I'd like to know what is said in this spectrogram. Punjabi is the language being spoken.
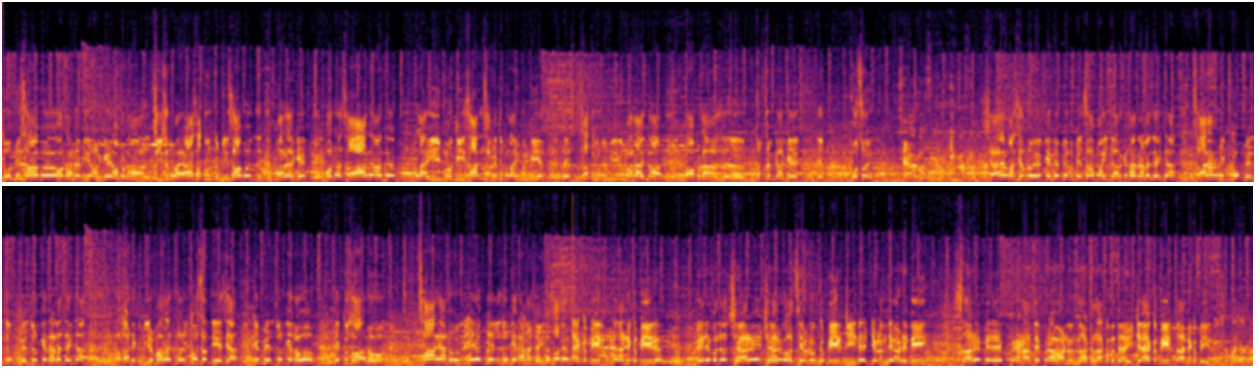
ਸੋਨੀ ਸਾਹਿਬ ਹੋਰਾਂ ਨੇ ਵੀ ਆਣ ਕੇ ਆਪਣਾ ਸੀਸ ਨਵਾਇਆ ਸਤਿਗੁਰੂ ਕਬੀਰ ਸਾਹਿਬ ਮਹਾਰਾਜ ਅੱਗੇ ਉਹਨਾਂ ਸਾਰਿਆਂ ਦੇ ਭਲਾਈ ਮੰਗੀ ਸਾਰੀ ਸੰਗਤ ਦੀ ਭਲਾਈ ਮੰਗੀ ਹੈ ਤੇ ਸਤਿਗੁਰੂ ਕਬੀਰ ਮਹਾਰਾਜ ਦਾ ਆਪਣਾ ਦਰਸ਼ਨ ਕਰਕੇ ਤੇ ਖੁਸ਼ ਹੋਏ ਸ਼ਹਿਰ ਵਾਸੀਆਂ ਨੂੰ ਕੀ ਮੈਸੇਜ ਸ਼ਹਿਰ ਵਾਸੀਆਂ ਨੂੰ ਇਹ ਕਹਿੰਦੇ ਵੀ ਹਮੇਸ਼ਾ ਭਾਈਚਾਰਕ ਨਾਲ ਰਹਿਣਾ ਚਾਹੀਦਾ। ਸਾਰਿਆਂ ਨੂੰ ਇੱਕੋ ਮਿਲ ਜੁਲ ਮਿਲ ਜੁਲ ਕੇ ਰਹਿਣਾ ਚਾਹੀਦਾ। ਸਾਡੇ ਕਬੀਰ ਮਹਾਰਾਜ ਦਾ ਇੱਕੋ ਸੰਦੇਸ਼ ਆ ਕਿ ਮਿਲ ਜੁਲ ਕੇ ਰਹੋ ਤੇ ਖੁਸ਼ਹਾਲ ਰਹੋ। ਸਾਰਿਆਂ ਨੂੰ ਇਹ ਮਿਲ ਜੁਲ ਕੇ ਰਹਿਣਾ ਚਾਹੀਦਾ ਸਾਰਿਆਂ ਨੂੰ। ਮੈਂ ਕਬੀਰ ਧੰਨ ਕਬੀਰ। ਮੇਰੇ ਵੱਲੋਂ ਸਾਰੇ ਸ਼ਹਿਰ ਵਾਸੀਆਂ ਨੂੰ ਕਬੀਰ ਜੀ ਦੇ ਜਨਮ ਦਿਹਾੜੇ ਦੀ ਸਾਰੇ ਮੇਰੇ ਭੈਣਾਂ ਤੇ ਭਰਾਵਾਂ ਨੂੰ ਲੱਖ ਲੱਖ ਵਧਾਈ। ਜੈ ਕਬੀਰ ਧੰਨ ਕਬੀਰ।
